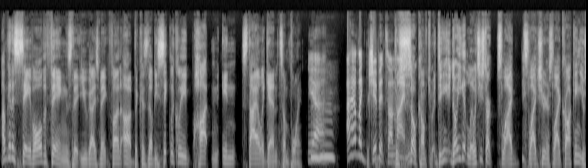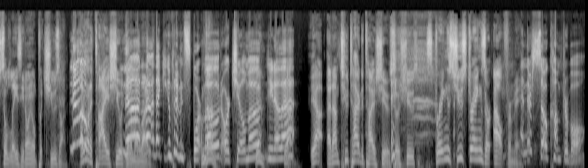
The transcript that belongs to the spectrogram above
I'm going to save all the things that you guys make fun of because they'll be cyclically hot and in style again at some point. Yeah. I have like Jibbitz on They're mine. so comfortable. Do you, don't you get once you start slide slide shoeing or slide crocking, you're so lazy. You don't even put shoes on. No, I don't want to tie a shoe again no, in my no, life. no. Like you can put them in sport I'm done. mode or chill mode. Yeah. Do you know that? Yeah, and I'm too tired to tie a shoe. So shoes, strings, shoe strings are out for me. And they're so comfortable.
